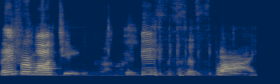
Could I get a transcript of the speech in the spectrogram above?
Thanks for watching. Please subscribe.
